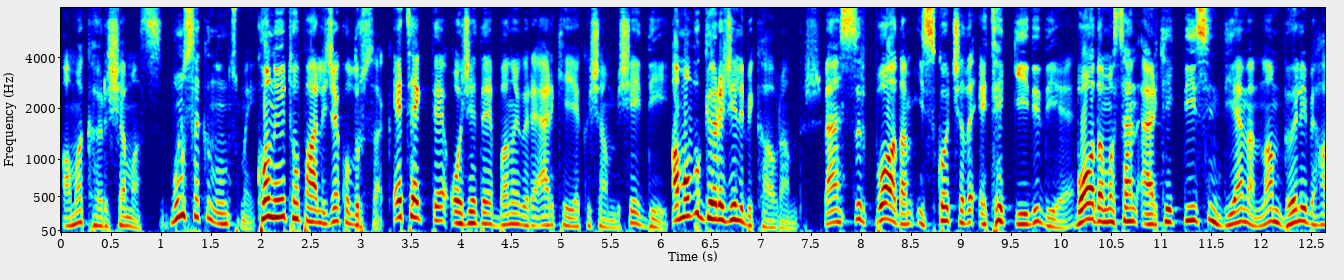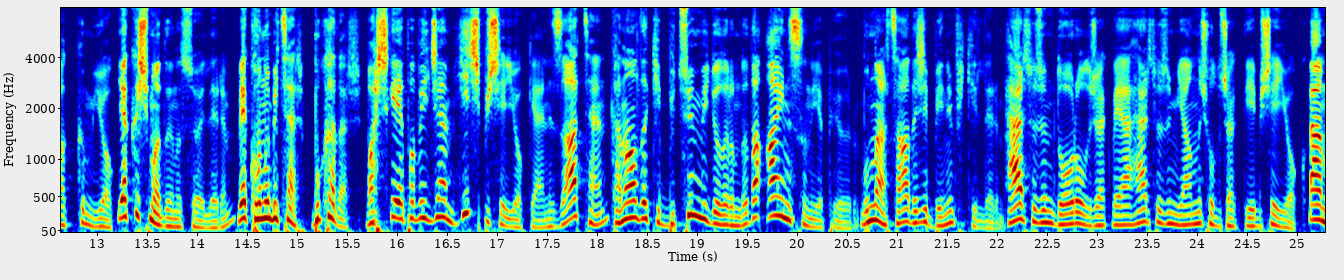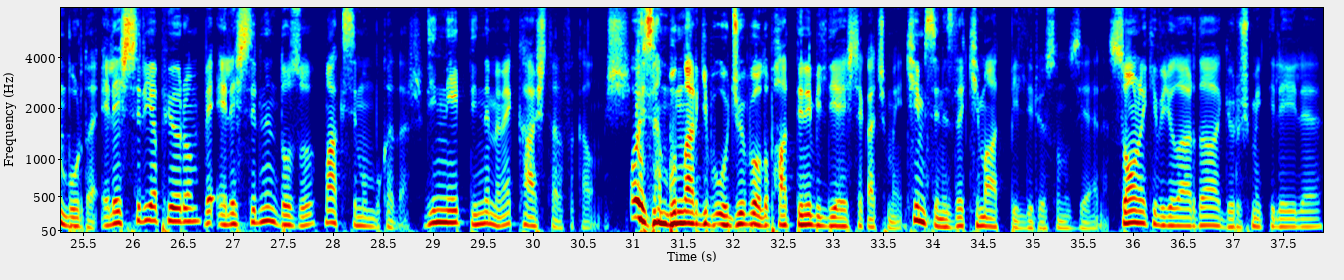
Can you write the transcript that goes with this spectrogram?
ama karışamazsın. Bunu sakın unutmayın. Konuyu toparlayacak olursak. Etek de oje de bana göre erkeğe yakışan bir şey değil. Ama bu göreceli bir kavramdır. Ben sırf bu adam İskoçya'da etek giydi diye bu adama sen erkek değilsin diyemem lan böyle bir hakkım hakkım yok. Yakışmadığını söylerim ve konu biter. Bu kadar. Başka yapabileceğim hiçbir şey yok yani. Zaten kanaldaki bütün videolarımda da aynısını yapıyorum. Bunlar sadece benim fikirlerim. Her sözüm doğru olacak veya her sözüm yanlış olacak diye bir şey yok. Ben burada eleştiri yapıyorum ve eleştirinin dozu maksimum bu kadar. Dinleyip dinlememek karşı tarafa kalmış. O yüzden bunlar gibi ucube olup haddini bildiği hashtag açmayın. Kimsiniz de kime at bildiriyorsunuz yani. Sonraki videolarda görüşmek dileğiyle.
